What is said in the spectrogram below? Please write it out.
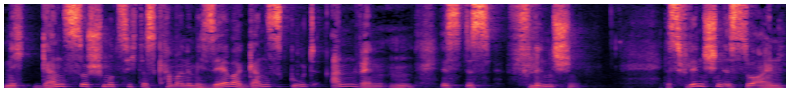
nicht ganz so schmutzig, das kann man nämlich selber ganz gut anwenden, ist das Flinchen. Das Flinchen ist so ein,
